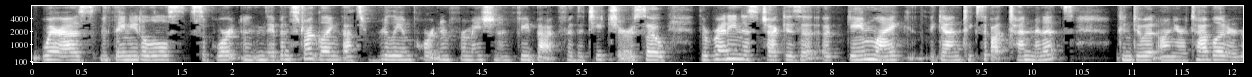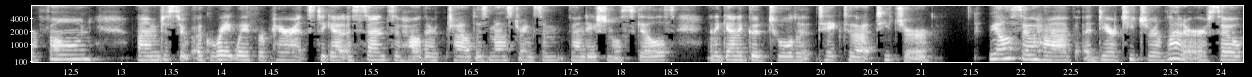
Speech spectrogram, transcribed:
Whereas if they need a little support and they've been struggling, that's really important information and feedback for the teacher. So the readiness check is a, a game like, again, takes about 10 minutes. You can do it on your tablet or your phone. Um, just a, a great way for parents to get a sense of how their child is mastering some foundational skills. And again, a good tool to take to that teacher. We also have a Dear Teacher letter. So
